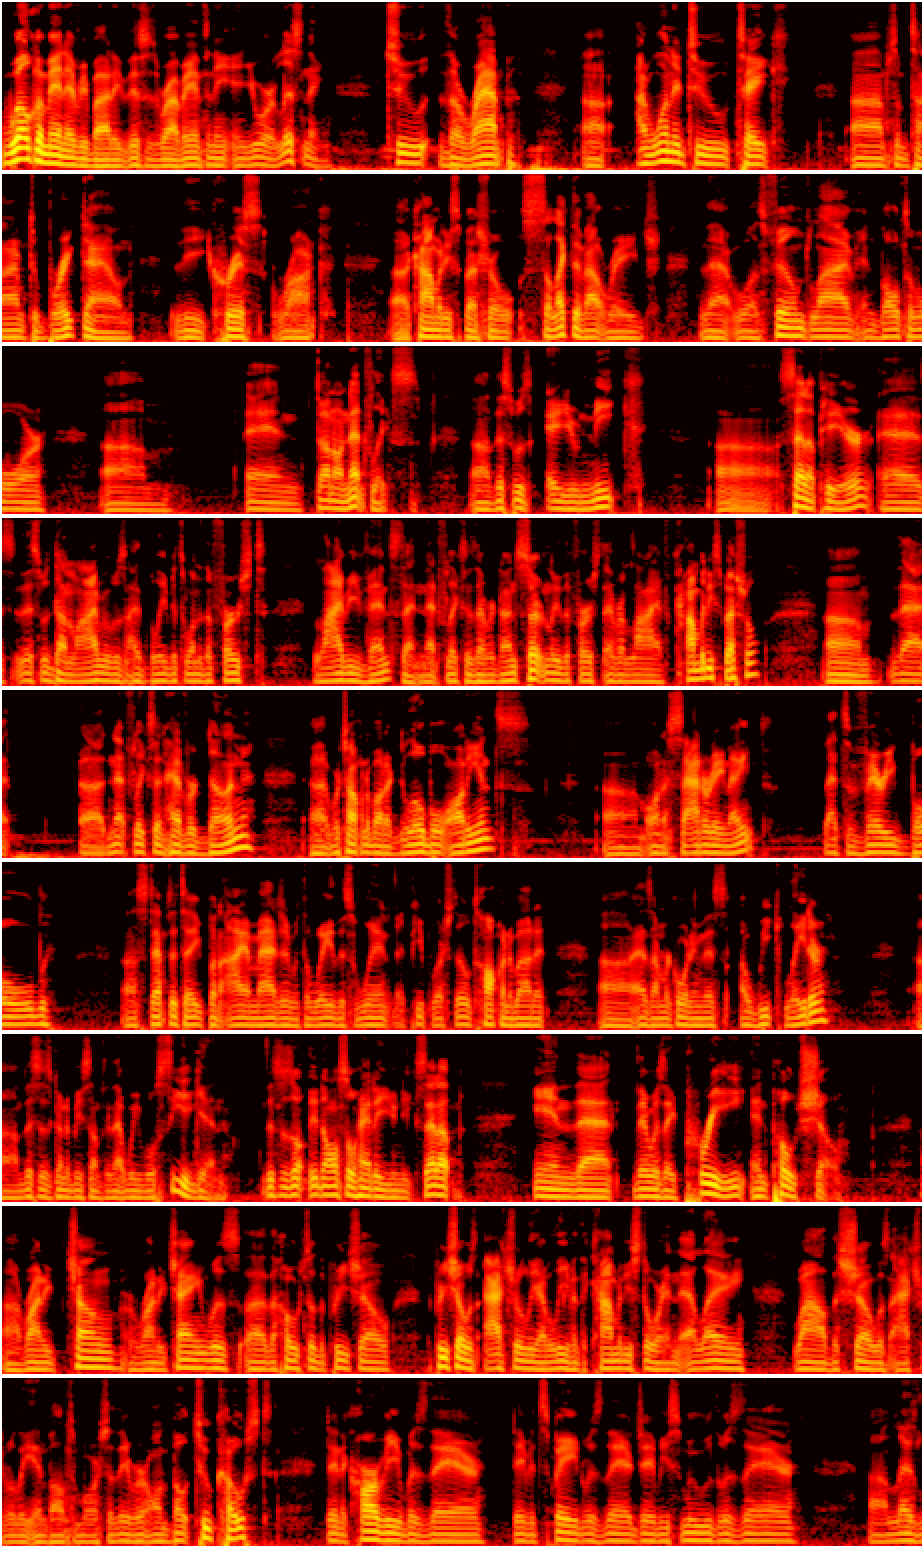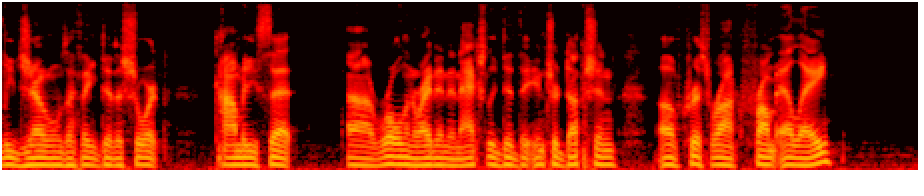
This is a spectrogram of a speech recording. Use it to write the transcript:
Welcome in, everybody. This is Rob Anthony, and you are listening to The Wrap. Uh, I wanted to take uh, some time to break down the Chris Rock uh, comedy special, Selective Outrage, that was filmed live in Baltimore um, and done on Netflix. Uh, this was a unique uh, setup here, as this was done live. It was, I believe, it's one of the first live events that Netflix has ever done. Certainly, the first ever live comedy special um, that uh, Netflix had ever done. Uh, we're talking about a global audience um, on a Saturday night. That's a very bold uh, step to take, but I imagine with the way this went, that people are still talking about it uh, as I'm recording this a week later. Um, this is going to be something that we will see again. This is it. Also had a unique setup in that there was a pre and post show. Uh, Ronny Chung or Ronnie Chang was uh, the host of the pre-show. The pre-show was actually, I believe, at the Comedy Store in L.A., while the show was actually in Baltimore. So they were on both two coasts. Dana Carvey was there. David Spade was there. J.B. Smoove was there. Uh, Leslie Jones, I think, did a short comedy set, uh, rolling right in and actually did the introduction of Chris Rock from L.A.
